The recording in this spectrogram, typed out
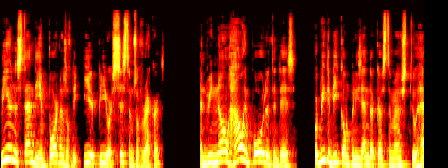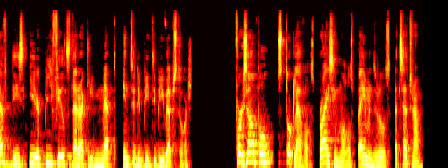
We understand the importance of the ERP or systems of record, and we know how important it is for B2B companies and their customers to have these ERP fields directly mapped into the B2B web stores. For example, stock levels, pricing models, payment rules, etc.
